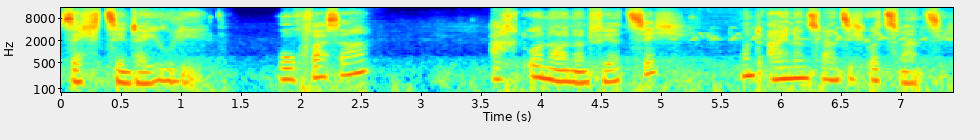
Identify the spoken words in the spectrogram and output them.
16. Juli. Hochwasser 8.49 Uhr und 21.20 Uhr.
